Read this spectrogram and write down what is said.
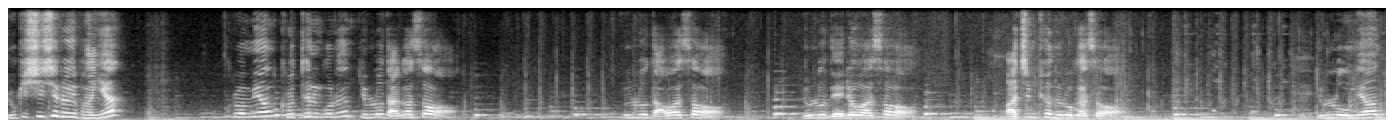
여기 시시로의 방이야? 그러면 그렇다는 거는 여기로 나가서 여기로 나와서 여기로 내려와서 맞은편으로 가서 여기로 오면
